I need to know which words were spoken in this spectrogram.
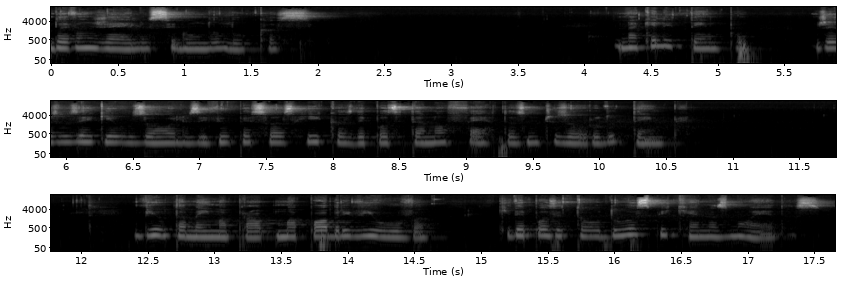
do Evangelho segundo Lucas. Naquele tempo, Jesus ergueu os olhos e viu pessoas ricas depositando ofertas no tesouro do templo. Viu também uma, uma pobre viúva que depositou duas pequenas moedas.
